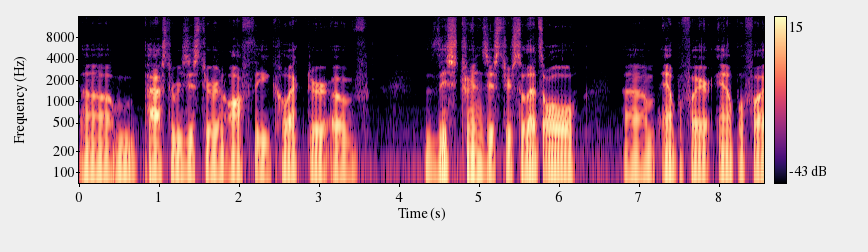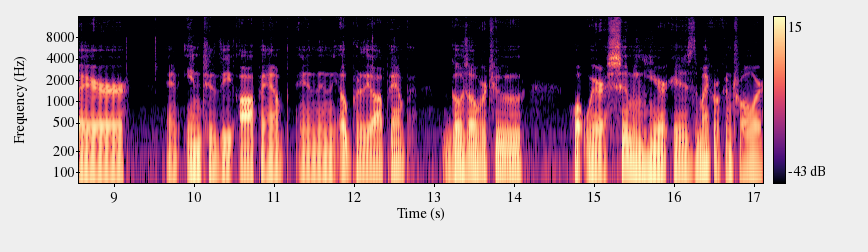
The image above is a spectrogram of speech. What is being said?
um, past the resistor and off the collector of this transistor. So that's all um, amplifier, amplifier, and into the op amp. And then the output of the op amp goes over to what we're assuming here is the microcontroller.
